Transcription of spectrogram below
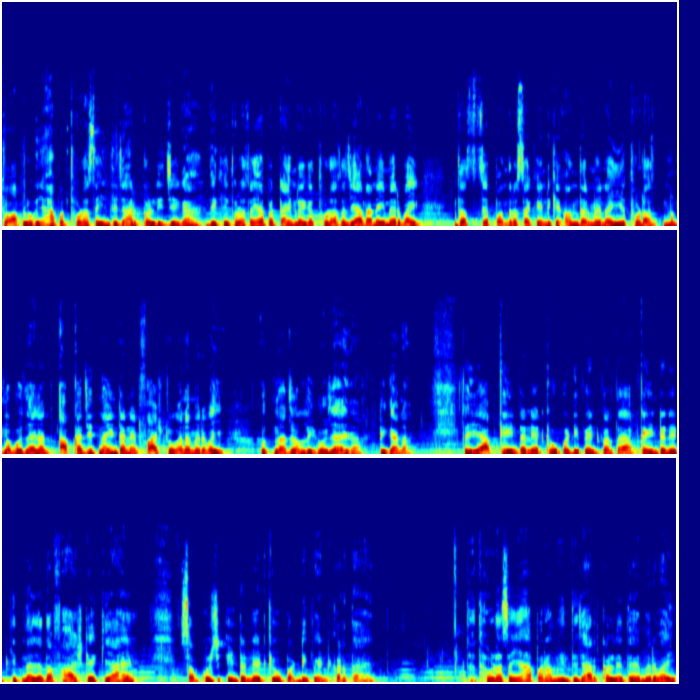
तो आप लोग यहाँ पर थोड़ा सा इंतज़ार कर लीजिएगा। देखिए, थोड़ा सा यहाँ पर टाइम लगेगा। थोड़ा सा ज़्यादा नहीं मेरे भाई। दस से पंद्रह सेकेंड के अंदर में ना ये थोड़ा मतलब हो जाएगा। आपका जितना इंटरनेट फास्ट होगा ना मेरे भाई, उतना जल्दी हो जाएगा, ठीक है ना? तो ये आपके इंटरनेट के ऊपर डिपेंड करता है, आपका इंटरनेट कितना ज़्यादा फास्ट है, क्या है? सब कुछ इंटरनेट के ऊपर डिपेंड करता है। तो थोड़ा सा यहाँ पर हम इंतज़ार कर लेते हैं मेरे भाई।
